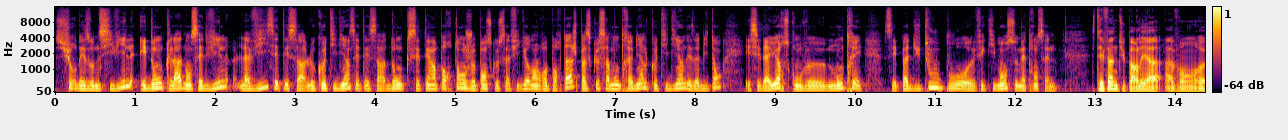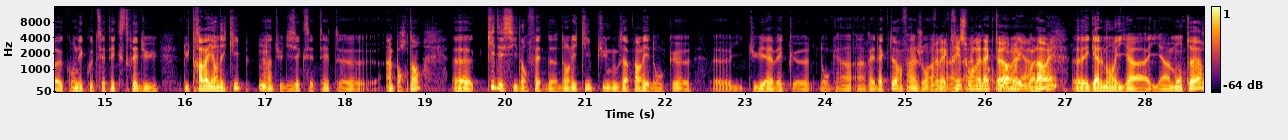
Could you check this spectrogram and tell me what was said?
sur des zones civiles. Et donc là, dans cette ville, la vie, c'était ça, le quotidien, c'était ça. Donc c'était important, je pense, que ça figure dans le reportage parce que ça montrait bien le quotidien des habitants. Et c'est d'ailleurs ce qu'on veut montrer. C'est pas du tout pour euh, effectivement se mettre en scène. Stéphane, tu parlais avant qu'on écoute cet extrait du, travail en équipe. Mm. Hein, tu disais que c'était important. qui décide en fait dans l'équipe? Tu nous as parlé donc euh, tu es avec euh, donc un, rédacteur, enfin un, rédactrice ou un rédacteur, oui. Voilà. Euh, également, il y a, il y a un monteur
